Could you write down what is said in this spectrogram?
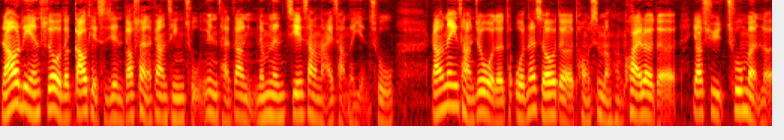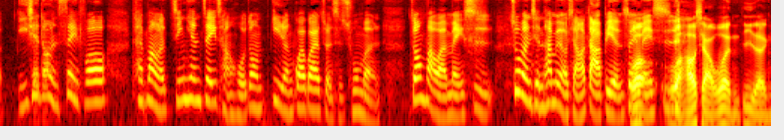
然后连所有的高铁时间你都要算得非常清楚，因为你才知道你能不能接上哪一场的演出。然后那一场就是我的我那时候的同事们很快乐的要去出门了，一切都很 safe 哦，太棒了！今天这一场活动，艺人乖乖准时出门，妆发完没事，出门前他们有想要大便，所以没事。我好想问艺人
